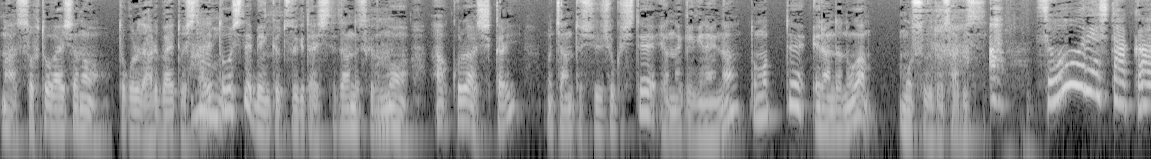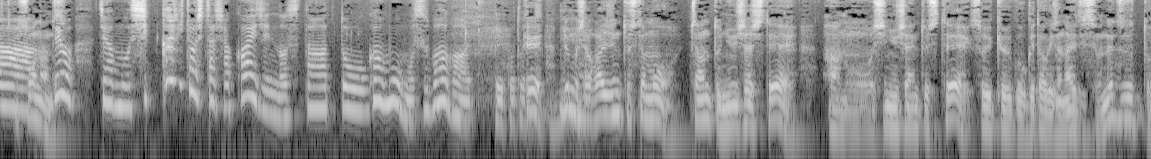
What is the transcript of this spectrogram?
まあ、ソフト会社のところでアルバイトしたり通して勉強続けたりしてたんですけども、はい、あ、これはしっかり、ちゃんと就職してやんなきゃいけないなと思って選んだのが、モスフードサービス。あそうでしたか。そうなんです。では、じゃあもうしっかりとした社会人のスタートがもうモスバーガーっていうことですかね。でも社会人としても、ちゃんと入社して、あの、新入社員としてそういう教育を受けたわけじゃないですよね。ずっと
